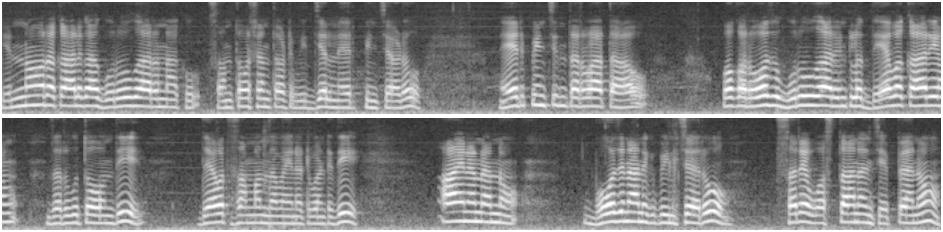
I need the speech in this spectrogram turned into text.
ఎన్నో రకాలుగా గురువుగారు నాకు సంతోషంతో విద్యలు నేర్పించాడు. నేర్పించిన తర్వాత ఒకరోజు గురువుగారి ఇంట్లో దేవకార్యం జరుగుతోంది దేవత సంబంధమైనటువంటిది. ఆయన నన్ను భోజనానికి పిలిచారు. సరే వస్తానని చెప్పాను.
